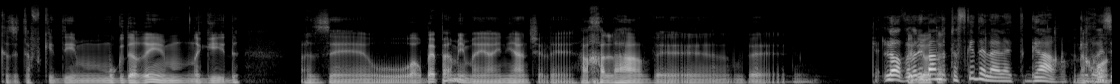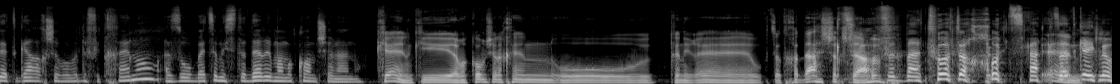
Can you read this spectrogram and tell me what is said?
כזה תפקידים מוגדרים, נגיד, אז uh, הוא הרבה פעמים היה עניין של uh, הכלה ו... ו... כן. לא, אבל לא דיברנו על תפקיד, אלא על אתגר. נכון. כאילו, איזה אתגר עכשיו עומד לפתחנו, אז הוא בעצם מסתדר עם המקום שלנו. כן, כי המקום שלכן הוא כנראה, הוא קצת חדש עכשיו. קצת בעטו אותו החוצה, כן. קצת כאילו,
